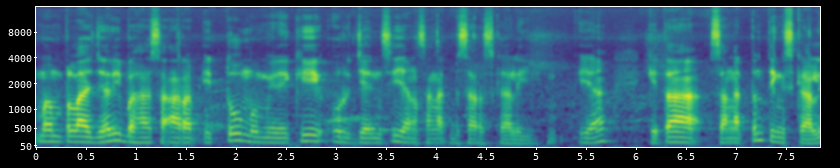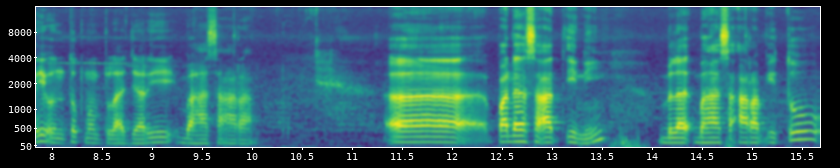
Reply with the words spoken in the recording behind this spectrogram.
mempelajari bahasa Arab itu memiliki urgensi yang sangat besar sekali ya. Kita sangat penting sekali untuk mempelajari bahasa Arab. Uh, pada saat ini bahasa Arab itu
